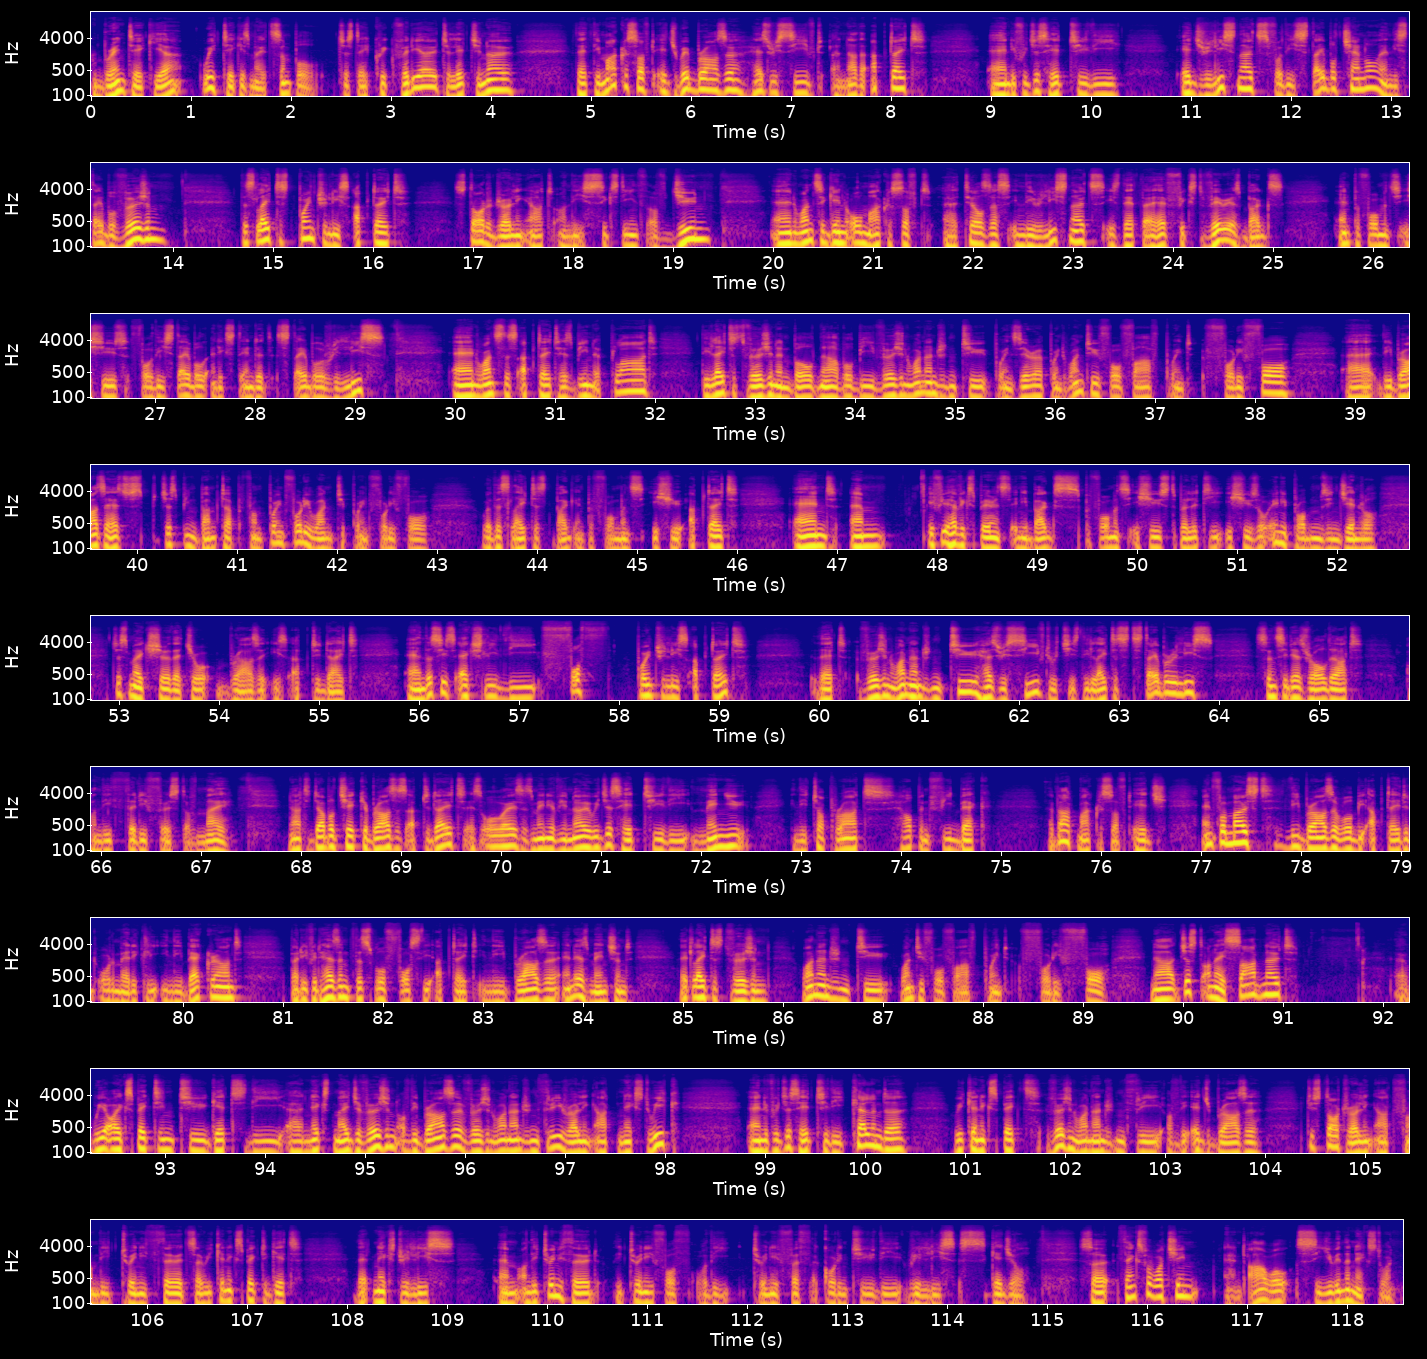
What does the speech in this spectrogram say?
Brentech here, where tech is made simple. Just a quick video to let you know that the Microsoft Edge web browser has received another update. And if we just head to the Edge release notes for the stable channel and the stable version, this latest point release update started rolling out on the 16th of June. And once again, all Microsoft uh, tells us in the release notes is that they have fixed various bugs and performance issues for the stable and extended stable release. And once this update has been applied, the latest version and build now will be version 102.0.1245.44. Uh, the browser has just been bumped up from 0.41 to 0.44 with this latest bug and performance issue update. And um, if you have experienced any bugs, performance issues, stability issues, or any problems in general, just make sure that your browser is up to date. And this is actually the fourth point release update that version 102 has received, which is the latest stable release since it has rolled out on the 31st of May. Now, to double check your browser's up to date, as always, as many of you know, we just head to the menu in the top right, help and feedback about Microsoft Edge. And for most, the browser will be updated automatically in the background. But if it hasn't, this will force the update in the browser. And as mentioned, that latest version 102.1245.44. Now, just on a side note, uh, we are expecting to get the uh, next major version of the browser, version 103, rolling out next week. And if we just head to the calendar, we can expect version 103 of the Edge browser to start rolling out from the 23rd. So we can expect to get that next release um, on the 23rd, the 24th, or the 25th, according to the release schedule. So thanks for watching, and I will see you in the next one.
